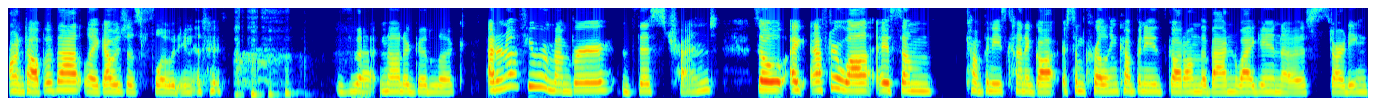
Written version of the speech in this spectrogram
on top of that. Like I was just floating in it. Is that not a good look? I don't know if you remember this trend. So I, after a while, eh, some companies kind of got, some curling companies got on the bandwagon of starting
